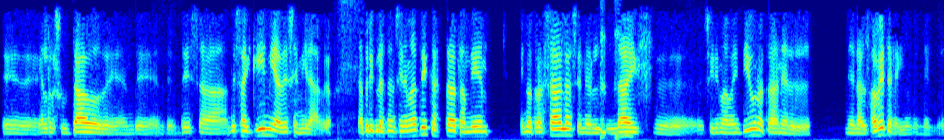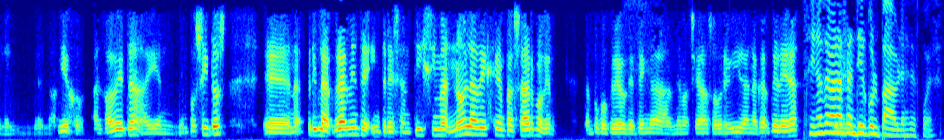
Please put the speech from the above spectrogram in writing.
eh, el resultado de, de, esa, de esa alquimia, de ese milagro. La película está en Cinemateca, está también en otras salas, en el Live eh, Cinema 21, está en el en el alfabeta, en, los viejos alfabeta, ahí en, Positos. Eh, una película realmente interesantísima. No la dejen pasar porque tampoco creo que tenga demasiada sobrevida en la cartelera. Si no se van a sentir culpables después.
